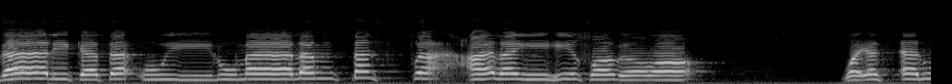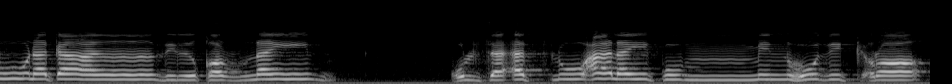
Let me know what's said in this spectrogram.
ذلك تأويل ما لم تستطع عليه صبرا وَيَسْأَلُونَكَ عَن ذِي الْقَرْنَيْنِ قُلْ سَأَتْلُو عَلَيْكُمْ مِنْهُ ذِكْرًا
